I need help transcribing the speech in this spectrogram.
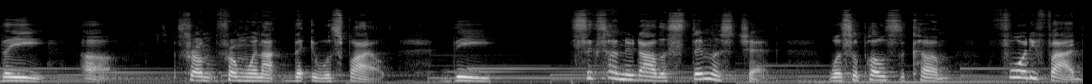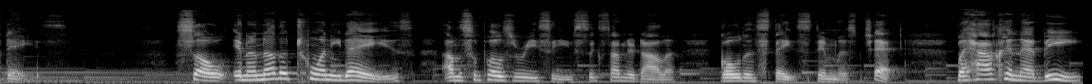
The uh, from from when I the, it was filed, the $600 stimulus check was supposed to come 45 days. So in another 20 days, I'm supposed to receive $600 Golden State stimulus check. But how can that be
